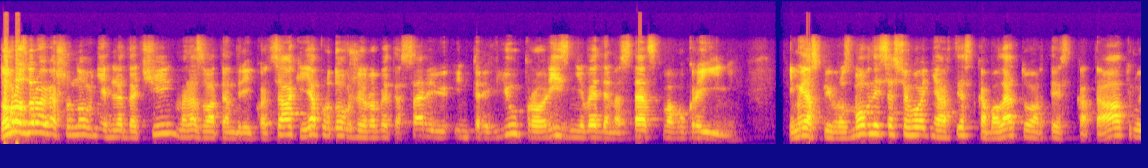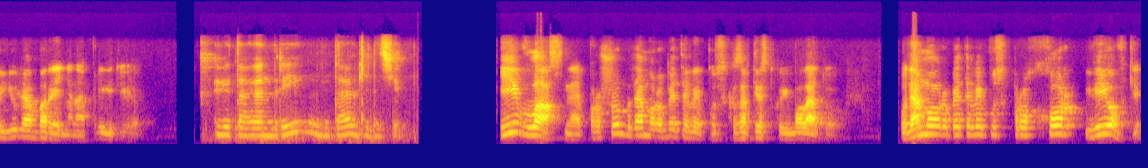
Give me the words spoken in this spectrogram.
Доброго здоров'я, шановні глядачі. Мене звати Андрій Коцяк. і Я продовжую робити серію інтерв'ю про різні види мистецтва в Україні. І моя співрозмовниця сьогодні артистка балету, артистка театру Юлія Бариніна. Привіт, Юля. Вітаю, Андрій, вітаю глядачів. І, власне, про що будемо робити випуск з артисткою балету? Будемо робити випуск про хор вірьовки.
